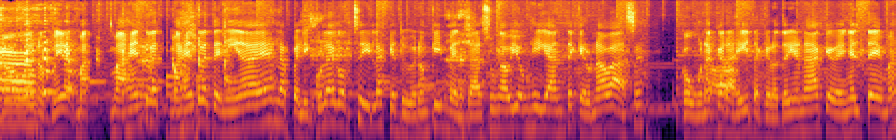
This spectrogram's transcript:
No, bueno, mira, más, entre- más entretenida es la película de Godzilla que tuvieron que inventarse un avión gigante que era una base con una carajita que no tenía nada que ver en el tema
